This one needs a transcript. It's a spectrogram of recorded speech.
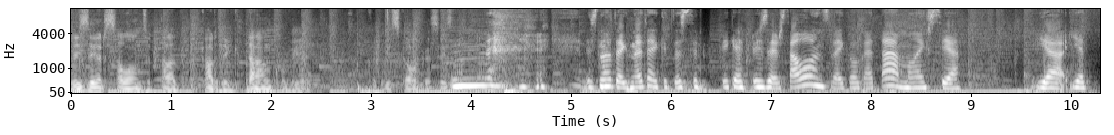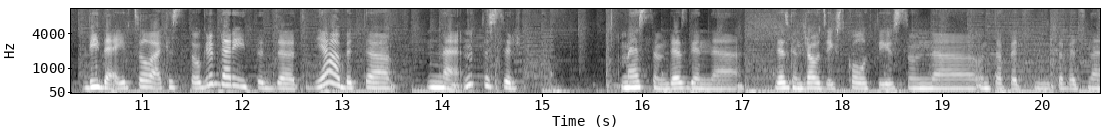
Rizieru salons ir tāda kārtīga tanku vieta? viss kaut kas izdarīts. es noteikti neteiktu, ka tas ir tikai frizēra salons vai kaut kā tā. Man liekas, ja ja, ja vidē ir cilvēki, kas to grib darīt, tad, eh, tad jā, bet uh, nē, nu, tas ir. Mēs esam diezgan, uh, diezgan draudzīgs kolektīvs, un, un tāpēc, tāpēc nē.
